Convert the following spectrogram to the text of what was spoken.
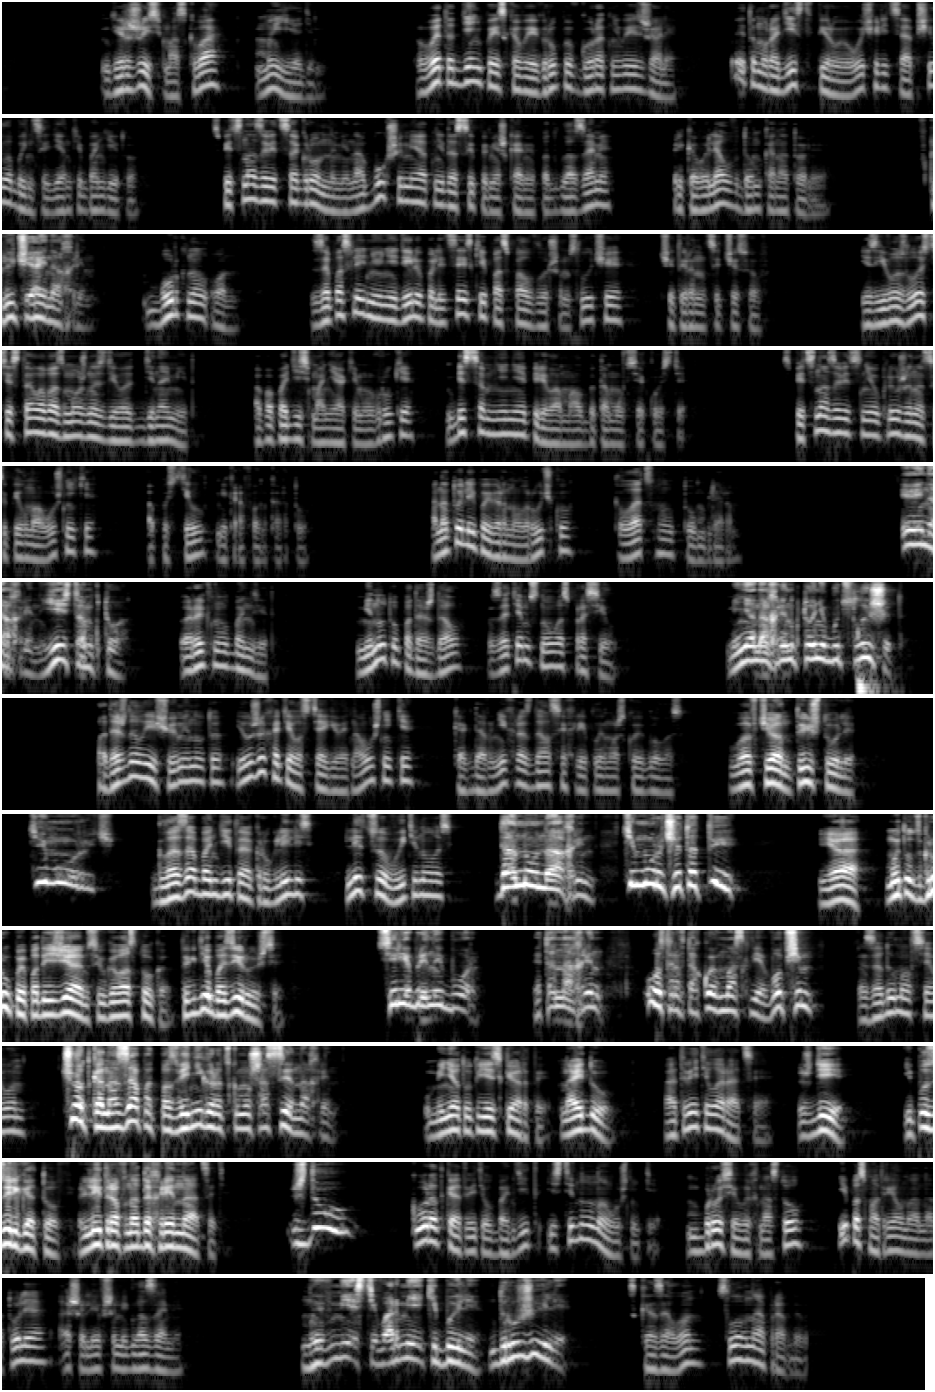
Держись, Москва, мы едем. В этот день поисковые группы в город не выезжали, поэтому радист в первую очередь сообщил об инциденте бандиту. Спецназовец с огромными набухшими от недосыпа мешками под глазами приковылял в дом к Анатолию. "Включай нахрен", буркнул он. За последнюю неделю полицейский поспал в лучшем случае 14 часов. Из его злости стало возможно сделать динамит, а попадись маньяк ему в руки, без сомнения переломал бы тому все кости. Спецназовец неуклюже нацепил наушники, опустил микрофон к рту. Анатолий повернул ручку, клацнул тумблером. «Эй, нахрен, есть там кто?» — рыкнул бандит. Минуту подождал, затем снова спросил. «Меня нахрен кто-нибудь слышит?» Подождал еще минуту и уже хотел стягивать наушники, когда в них раздался хриплый мужской голос. «Вовчан, ты что ли?» «Тимурыч!» Глаза бандита округлились, лицо вытянулось. «Да ну нахрен! Тимурыч, это ты!» «Я! Мы тут с группой подъезжаем с юго-востока. Ты где базируешься?» «Серебряный Бор. Это нахрен остров такой в Москве. В общем...» Задумался он. «Четко на запад по Звенигородскому шоссе нахрен!» «У меня тут есть карты. Найду ответила рация. Жди. И пузырь готов. Литров на до хренадцать. Жду, коротко ответил бандит и стянул наушники, бросил их на стол и посмотрел на Анатолия ошалевшими глазами. Мы вместе в армейке были, дружили, сказал он, словно оправдывая.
